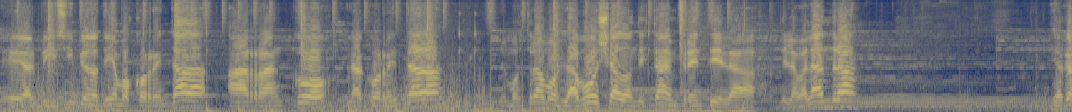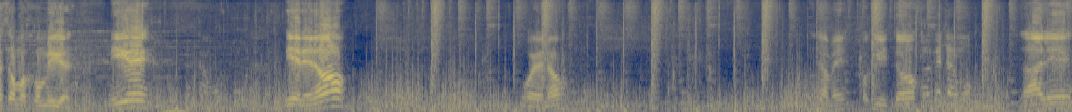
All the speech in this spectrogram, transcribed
Eh, al principio no teníamos correntada, arrancó la correntada, le mostramos la boya donde está enfrente de la, de la balandra. Y acá estamos con Miguel. Miguel, viene, ¿no? Bueno. Dame, un poquito. Acá estamos. Dale.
